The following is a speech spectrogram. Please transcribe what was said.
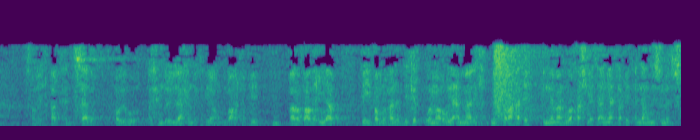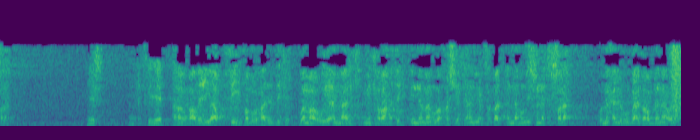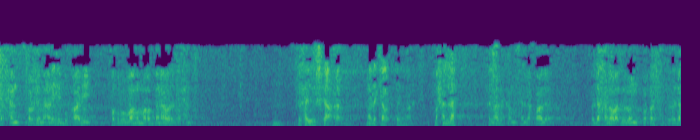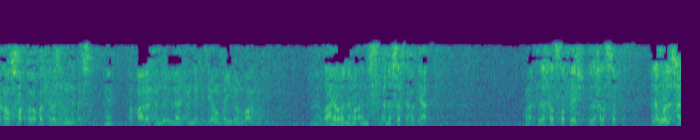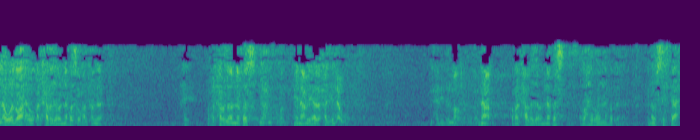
قال في الحديث السابق قوله الحمد لله حمدا كثيرا مباركا فيه قال القاضي عياض فيه فضل هذا الذكر وما روي عن مالك من كراهته إنما هو خشية أن يعتقد أنه من سنة الصلاة. إيش؟ فيه قال القاضي عياض فيه فضل هذا الذكر وما روي عن مالك من كراهته إنما هو خشية أن يعتقد أنه من سنة الصلاة ومحله بعد ربنا ولك الحمد ترجم عليه البخاري فضل اللهم ربنا ولك الحمد. في الحديث ما ذكر محله؟ ما ذكر محله قال فدخل رجل وقد فدخل الصف وقد حبسه النفس. إيه. فقال الحمد لله حمدا كثيرا طيبا مباركا فيه. ظاهره إنه النفس افتح بهذا. فدخل الصف إيش؟ فدخل الصف. الأول الأول ظاهر وقد حفظه النفس وقال الحمد لله. إيه. وقد حفظه النفس. نعم أخوان. نعم هذا الحديث الأول. الحديث الماضي. نعم. وقد حفظه النفس. ظاهره انه أنه استفتاح.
